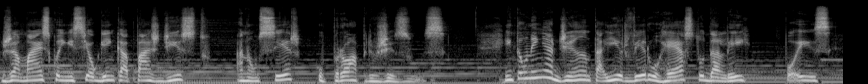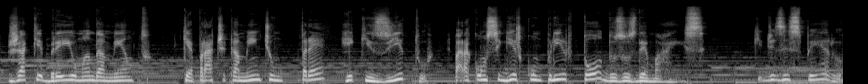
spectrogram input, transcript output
Jamais conheci alguém capaz disto, a não ser o próprio Jesus. Então nem adianta ir ver o resto da lei, pois já quebrei o mandamento, que é praticamente um pré-requisito para conseguir cumprir todos os demais. Que desespero!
